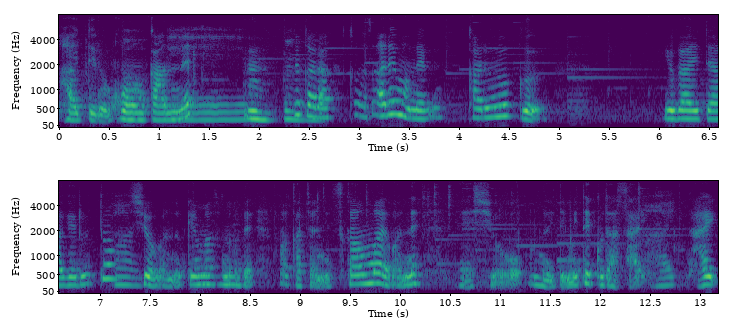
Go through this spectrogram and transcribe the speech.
入ってるコーン缶ね、へー。うん、だからあれもね軽く湯がいてあげるとはい。塩が抜けますので、赤ちゃんに使う前はね、えー塩を抜いてみてください。はい。はい。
